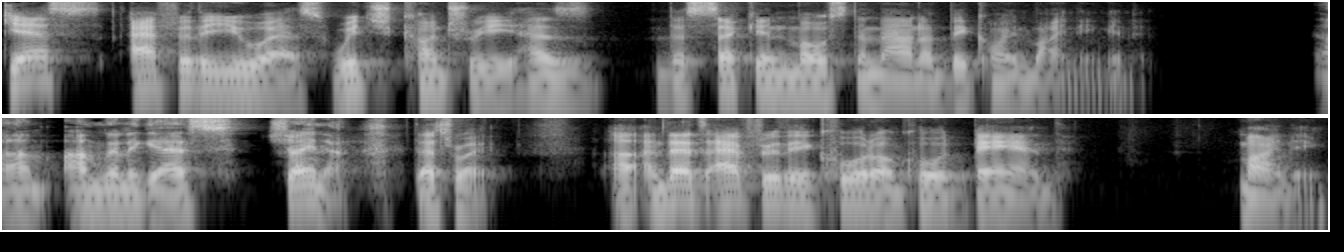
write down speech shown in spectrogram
guess after the U.S., which country has the second most amount of Bitcoin mining in it? Um, I'm going to guess China. That's right, uh, and that's after they quote unquote banned mining.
